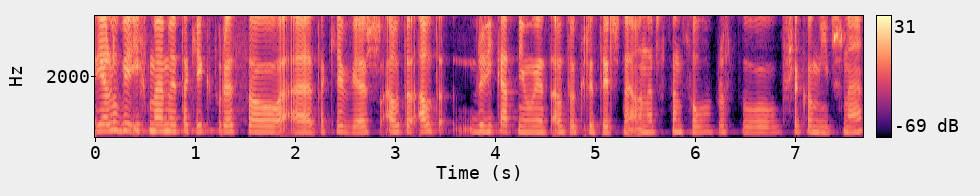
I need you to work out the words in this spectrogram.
ja lubię ich memy takie, które są e, takie, wiesz, auto, auto, delikatnie mówiąc autokrytyczne. One czasem są po prostu przekomiczne.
